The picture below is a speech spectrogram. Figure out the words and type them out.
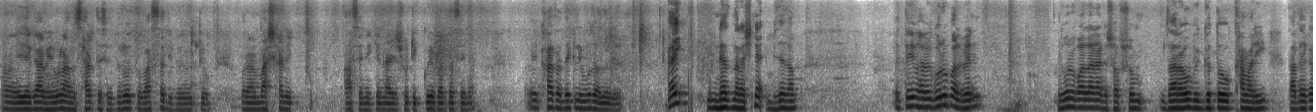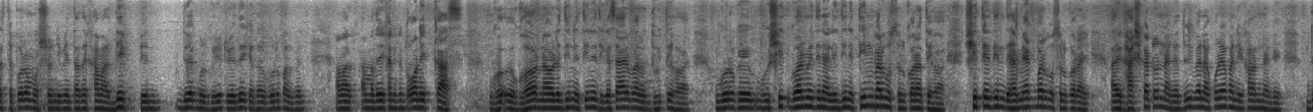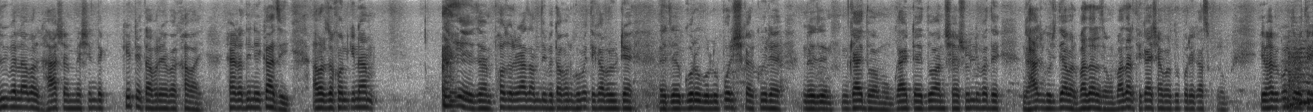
আমার এই যে গাভী উলান ছাড়তেছে, দ্রুত বাচ্চা দিবে ওই তো ওরা মাসখানিক আছে নাকি নাই সঠিক কুয়ে পারতেছি না। এই খাতা দেখলে বোঝা যাবে। এই, নেজ নারাস নে, ভিজে দাম তো এইভাবে গরু পালবেন। গরু পালার আগে সবসময় যারা অভিজ্ঞত খামারি, তাদের কাছ থেকে পরামর্শ নেবেন, তাদের খামার দেখবেন, দু একবার ঘুরে টুরে দেখে তারপর গরু পালবেন। আমার, আমাদের এখানে কিন্তু অনেক কাজ। ঘর না হলে দিনে তিনে থেকে চারবার ধুতে হয়। গরুকে শীত, গরমের দিনে আলে দিনে তিনবার গোসল করাতে হয়। শীতের দিন দেখে আমি একবার গোসল করাই। আর ঘাস কাটুন নাগে দুই বেলা করে পানি খাওয়ার নাগে দুই বেলা আবার ঘাস আমি মেশিন দিয়ে কেটে তারপরে আবার খাওয়াই। সারাটা দিনে কাজই। আবার যখন কিনা এই যে ফজরের আজান দিবে, তখন ঘুমে থেকে আবার উঠে এই যে গরুগুলো পরিষ্কার করে এই যে গায়ে ধোয়ামু গায়েটায় দোয়ান শেষ হইলে বাদে ঘাস ঘুষ দিয়ে আবার বাজারে যাব। বাজার থেকে এসে আবার দুপুরে কাজ করুম। এভাবে করতে করতে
